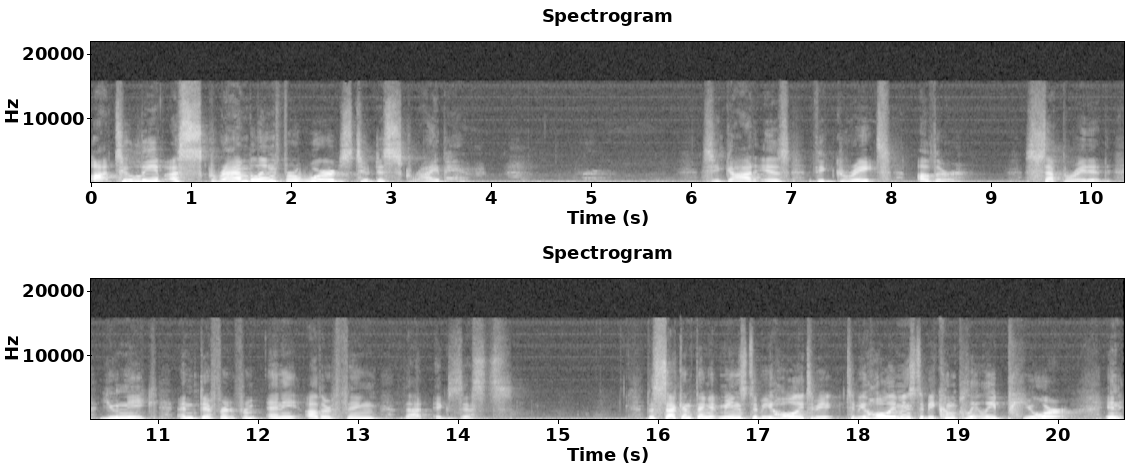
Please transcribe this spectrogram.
ought to leave us scrambling for words to describe him. See, God is the great other, separated, unique, and different from any other thing that exists. The second thing it means to be holy, to be, to be holy means to be completely pure in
